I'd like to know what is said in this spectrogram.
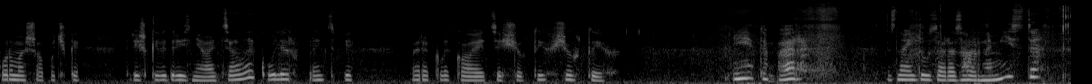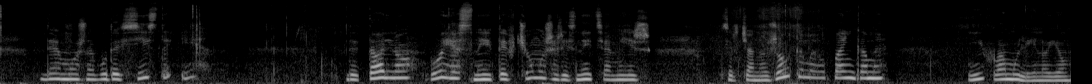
форми шапочки трішки відрізняються, але колір, в принципі, перекликається що в тих, що в тих. І тепер знайду зараз гарне місце, де можна буде сісти і детально пояснити, в чому ж різниця між сірчано-жовтими опеньками і фламуліною.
